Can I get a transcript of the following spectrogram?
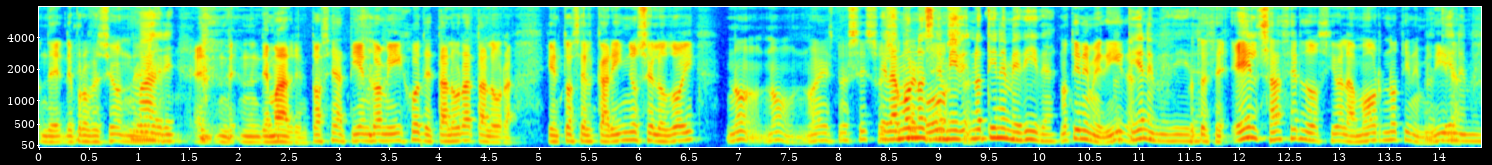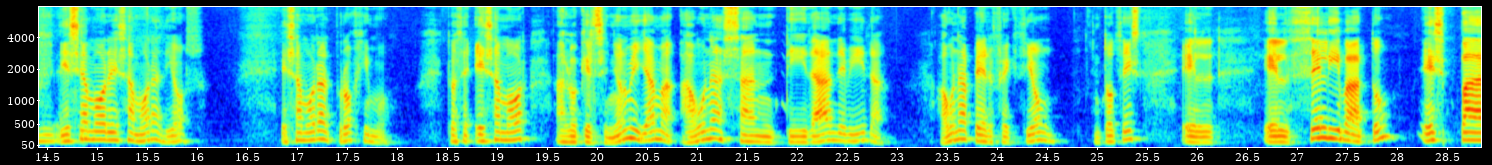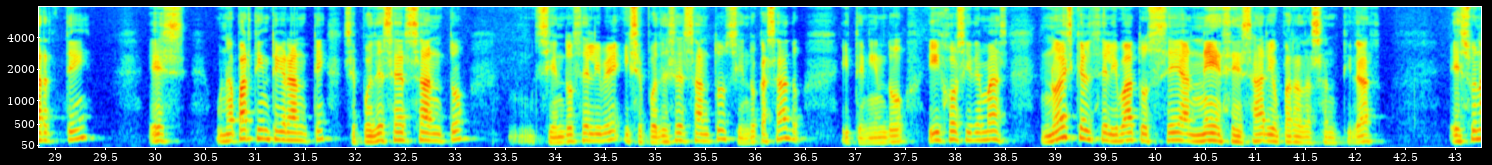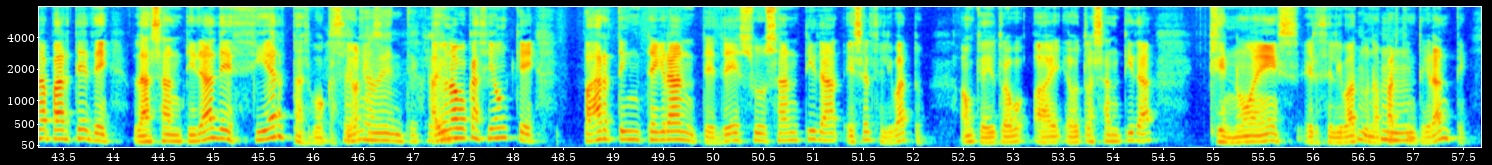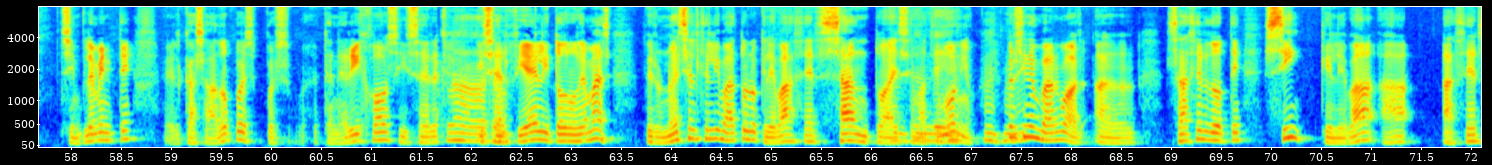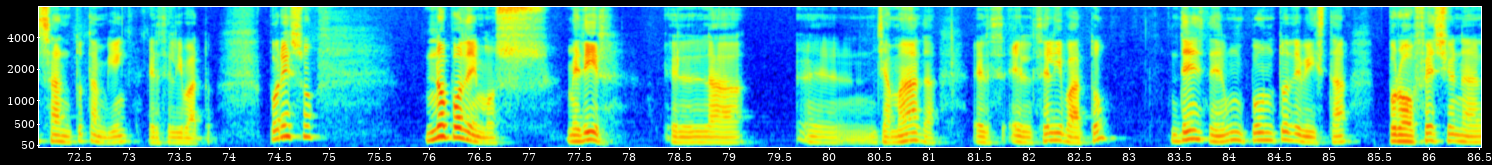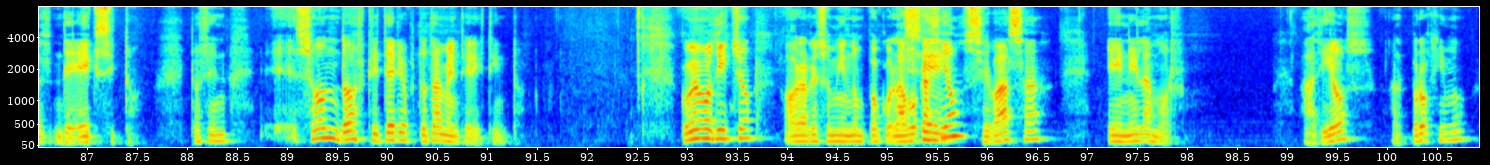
De, de profesión de Madre. eh, De, de madre. Entonces atiendo a mi hijo de tal hora a tal hora. Y entonces el cariño se lo doy. No, no, no es, no es eso. el es amor no, se mide, no tiene medida. No tiene medida. tiene medida. Entonces, el sacerdocio, el amor, no tiene No medida. tiene medida, Y ese amor es amor a Dios. Es amor al prójimo. Entonces, es amor a lo que el Señor me llama, a una santidad de vida, a una perfección. Entonces, el, el celibato es parte, es una parte integrante. Se puede ser santo mm, siendo célibe y se puede ser santo siendo casado y teniendo hijos y demás. No es que el celibato sea necesario para la santidad. Es una parte de la santidad de ciertas vocaciones. Exactamente, Hay una vocación que parte integrante de su santidad es el celibato, aunque hay otra, hay otra santidad que no es el celibato una parte integrante. Simplemente el casado, pues, pues tener hijos y ser, Claro. y ser fiel y todo lo demás. Pero no es el celibato lo que le va a hacer santo a ese matrimonio. Pero sin embargo, al, al sacerdote sí que le va a hacer santo también el celibato. Por eso, no podemos medir el- la eh, llamada, el, el celibato, desde un punto de vista profesional de éxito. Entonces, eh, son dos criterios totalmente distintos. Como hemos dicho, ahora resumiendo un poco, la Sí. vocación se basa en el amor a Dios, al prójimo,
